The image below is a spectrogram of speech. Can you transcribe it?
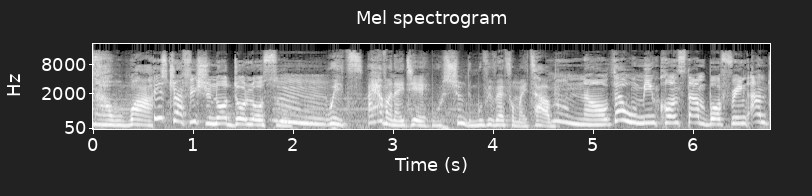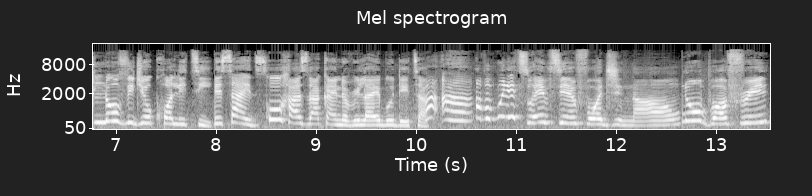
Now, wow. This traffic should not dull us. Hmm. Wait, I have an idea. We'll stream the movie right from my tab. No, now, that will mean constant buffering and low video quality. Besides, who has that kind of reliable data? Uh-uh. I've upgraded to MTN 4G now. No buffering,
